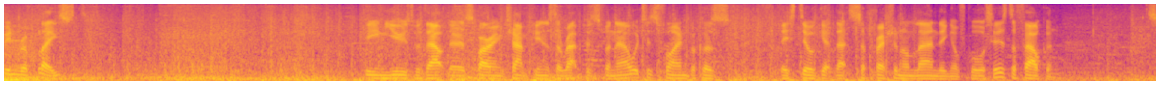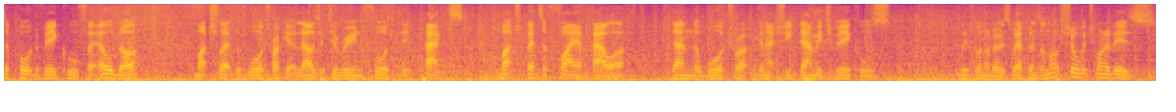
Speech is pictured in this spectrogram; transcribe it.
been replaced being used without their aspiring champions, the Raptors, for now, which is fine because they still get that suppression on landing, of course. Here's the Falcon. Support the vehicle for Eldar. Much like the War Truck, it allows you to reinforce, but it packs much better firepower than the War Truck. Can actually damage vehicles with one of those weapons. I'm not sure which one it is,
